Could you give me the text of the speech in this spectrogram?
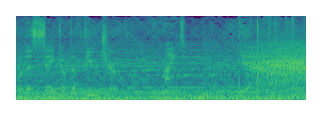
For the sake of the future. Right. Yeah!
